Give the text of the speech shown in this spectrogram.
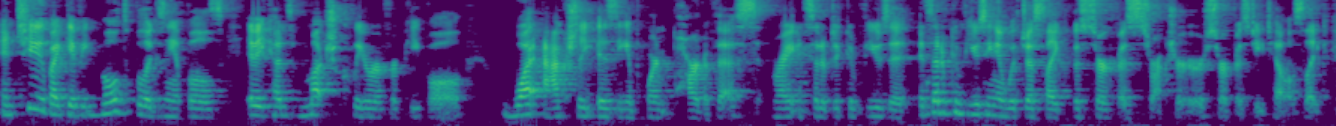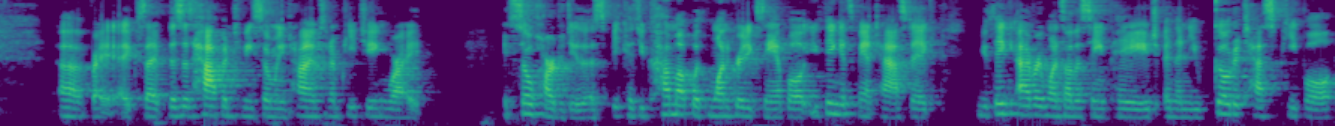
and two by giving multiple examples it becomes much clearer for people what actually is the important part of this right instead of to confuse it instead of confusing it with just like the surface structure or surface details like uh, right because this has happened to me so many times when i'm teaching I, it's so hard to do this because you come up with one great example you think it's fantastic you think everyone's on the same page and then you go to test people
